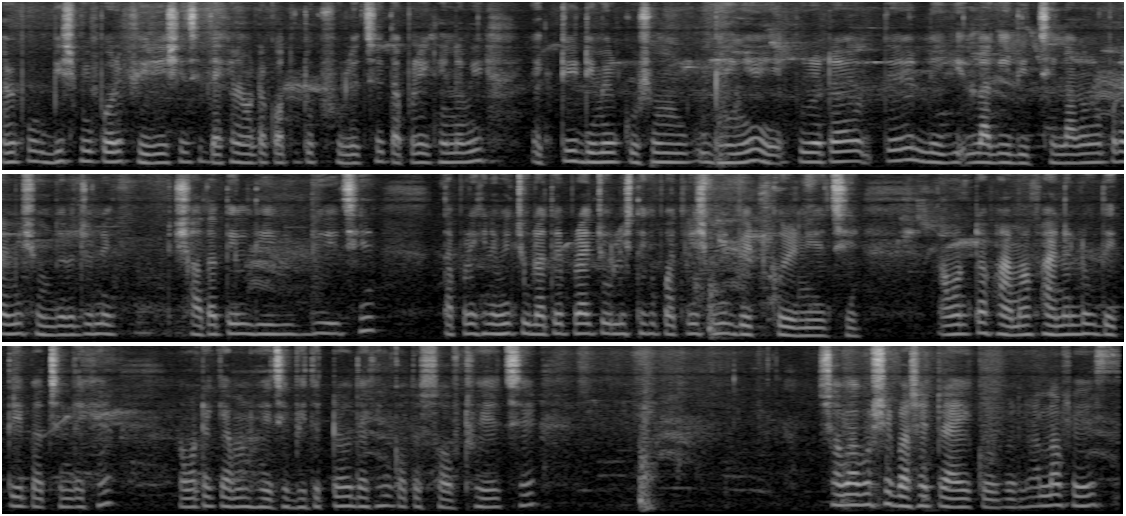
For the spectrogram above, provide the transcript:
আমি বিশ মিনিট পরে ফিরে এসেছি। দেখেন আমারটা কতটুকু ফুলেছে। তারপরে এখানে আমি একটি ডিমের কুসুম ভেঙে পুরোটাতে লেগে, লাগিয়ে দিচ্ছি। লাগানোর পরে আমি সুন্দরের জন্য সাদা তেল দিয়ে দিয়েছি। তারপরে এখানে আমি চুলাতে প্রায় চল্লিশ থেকে পঁয়তাল্লিশ মিনিট বেট করে নিয়েছি। আমারটা আমার ফাইনাল লুক দেখতেই পাচ্ছেন, দেখেন। আমারটা কেমন হয়েছে। ভিতরটাও দেখেন কত সফট হয়েছে। সব অবশ্যই বাসায় ট্রাই করবেন। আল্লাহ হাফেজ।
